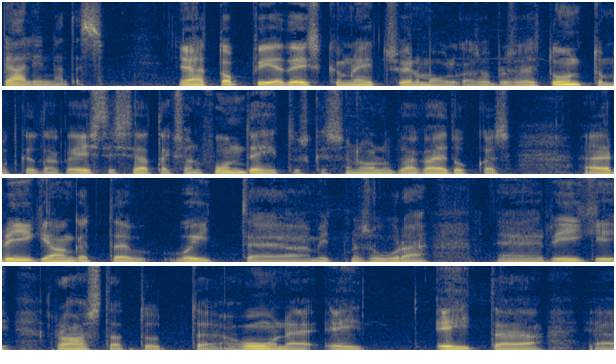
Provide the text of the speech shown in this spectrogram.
pealinnades. jah, et top viieteistkümne ehitusfirma hulgas võib-olla sellised tuntumad, keda ka Eestis teatakse, on Fund Ehitus, kes on olnud väga edukas äh, riigihangete võitja ja mitme suure riigi rahastatud hoone ehit-, ehitaja ja,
